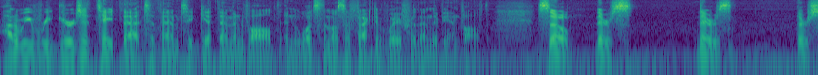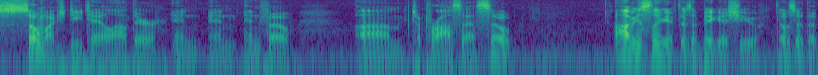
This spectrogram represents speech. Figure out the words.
How do we regurgitate that to them to get them involved and what's the most effective way for them to be involved? So there's there's there's so much detail out there in, in info um, to process. So obviously, if there's a big issue, those are the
